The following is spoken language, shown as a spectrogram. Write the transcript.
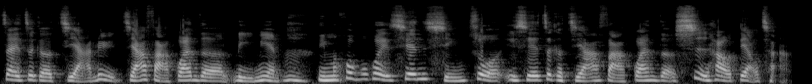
在这个假律假法官的里面，嗯，你们会不会先行做一些这个假法官的嗜好调查，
